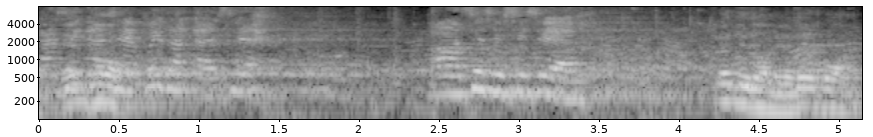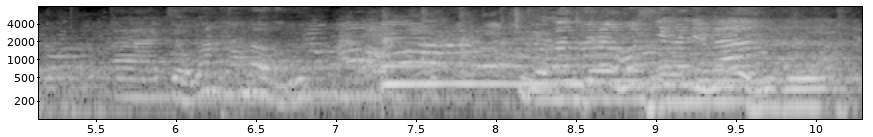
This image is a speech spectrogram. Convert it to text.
感谢感谢，非常感谢，啊，谢谢谢谢。那老年呃，九万他们五，九万他们五，谢谢你们。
